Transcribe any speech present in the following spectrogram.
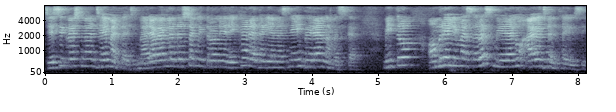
જય શ્રી કૃષ્ણ, જય માતાજી. મારા વહેલા દર્શક મિત્રોને રેખા રાદડિયાના સ્નેહભર્યા નમસ્કાર. મિત્રો, અમરેલીમાં સરસ મેળાનું આયોજન થયું છે.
